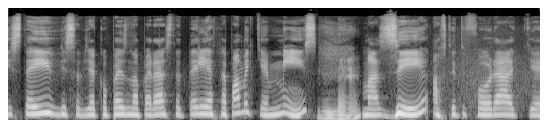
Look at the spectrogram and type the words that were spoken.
είστε ήδη σε διακοπές να περάσετε τέλεια, θα πάμε κι εμείς Ναι. μαζί αυτή τη φορά και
